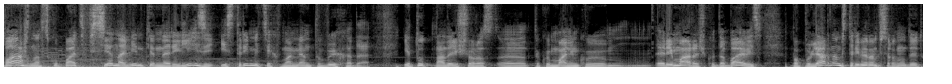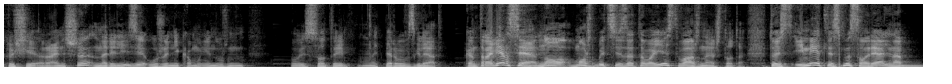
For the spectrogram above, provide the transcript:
важно скупать все новинки на релизе и стримить их в момент выхода. И тут надо еще раз э, такую маленькую ремарочку добавить. Популярным стримерам все равно дают ключи. Раньше на релизе уже никому не нужен твой сотый первый взгляд. Контроверсия, но, может быть, из этого есть важное что-то. То есть, имеет ли смысл реально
